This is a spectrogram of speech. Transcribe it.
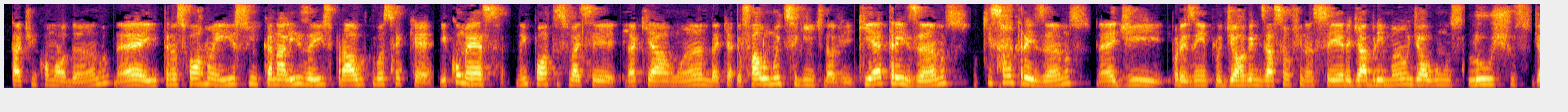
está te incomodando, né, e transforma isso, e canaliza isso para algo que você quer. E começa. Não importa se vai ser daqui a um ano, daqui a... Eu falo muito o seguinte, Davi, que é três anos. O que são três anos, né, de, por exemplo, de organização financeira, de abrir mão de alguns luxos, de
